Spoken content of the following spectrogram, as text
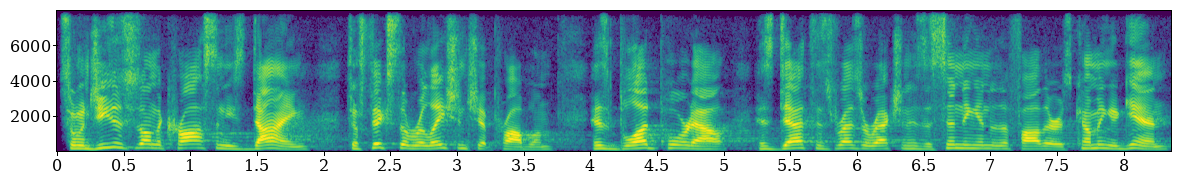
So, when Jesus is on the cross and he's dying to fix the relationship problem, his blood poured out, his death, his resurrection, his ascending into the Father, his coming again,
